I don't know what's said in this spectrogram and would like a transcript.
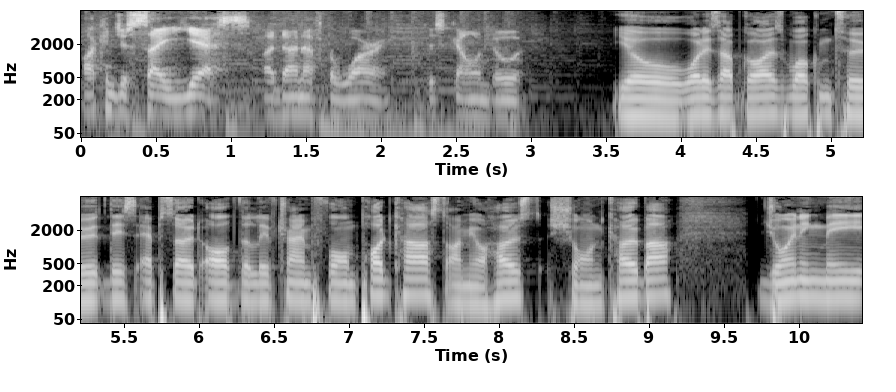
I can just say yes. I don't have to worry. Just go and do it. Yo, what is up, guys? Welcome to this episode of the Live Train Perform podcast. I'm your host, Sean Kober. Joining me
